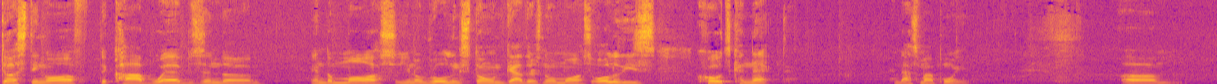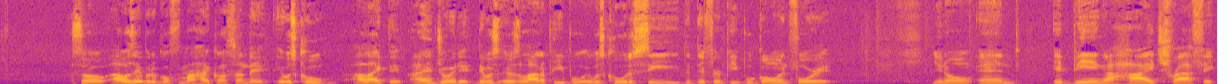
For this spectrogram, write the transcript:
dusting off the cobwebs and the and the moss, you know, Rolling Stone gathers no moss. All of these quotes connect. And that's my point. Um, so I was able to go for my hike on Sunday. It was cool. I liked it. I enjoyed it. There was it was a lot of people. It was cool to see the different people going for it. You know, and it being a high traffic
